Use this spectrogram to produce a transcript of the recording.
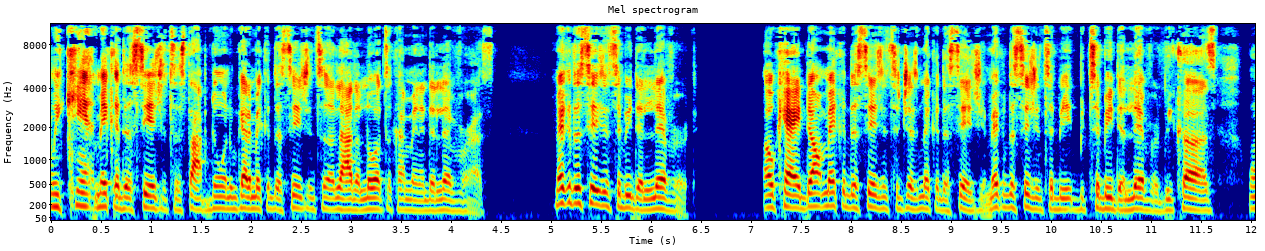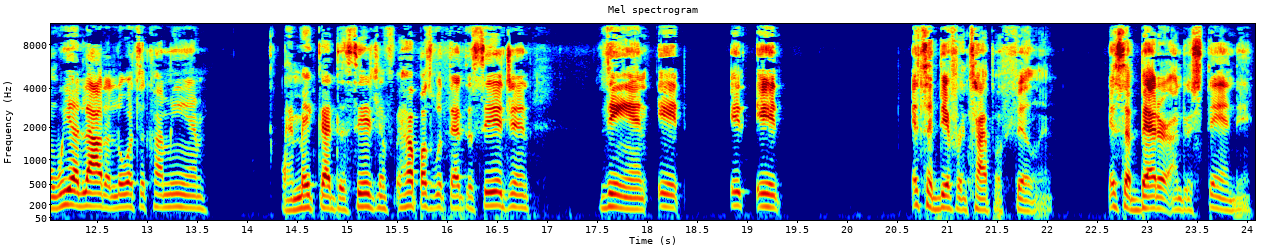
We can't make a decision to stop doing it. We got to make a decision to allow the Lord to come in and deliver us. Make a decision to be delivered. Okay, don't make a decision to just make a decision. Make a decision to be to be delivered because when we allow the Lord to come in and make that decision, help us with that decision, then it it it it's a different type of feeling. It's a better understanding.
